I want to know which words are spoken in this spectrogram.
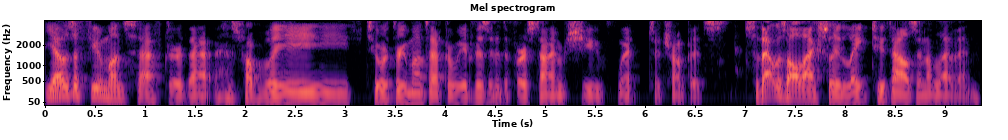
Yeah, it was a few months after that. It was probably two or three months after we had visited the first time she went to trumpets. So that was all actually late 2011.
